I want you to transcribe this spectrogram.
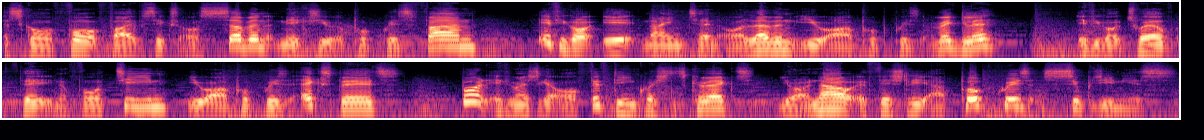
A score of 4, 5, 6 or 7 makes you a pub quiz fan. If you got 8, 9, 10 or 11, you are a pub quiz regular. If you got 12, 13 or 14, you are pub quiz expert. But if you manage to get all 15 questions correct, you are now officially a pub quiz super genius.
